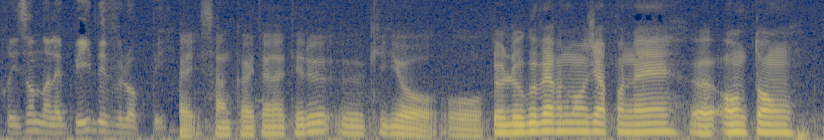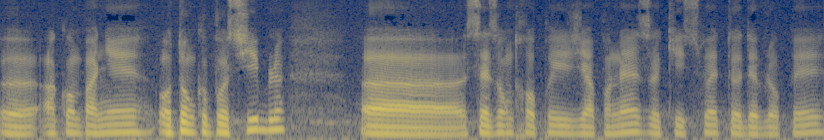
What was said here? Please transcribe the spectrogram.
présentes dans les pays développés. Le gouvernement japonais euh, entend accompagner autant que possible euh, ces entreprises japonaises qui souhaitent développer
